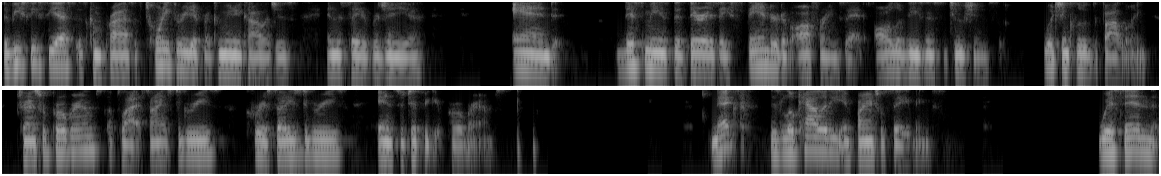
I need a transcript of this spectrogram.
The VCCS is comprised of 23 different community colleges in the state of Virginia, and this means that there is a standard of offerings at all of these institutions, which include the following transfer programs, applied science degrees, career studies degrees, and certificate programs. Next is locality and financial savings. Within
